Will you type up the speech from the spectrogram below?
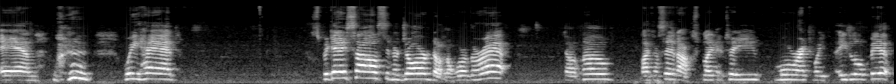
And we had spaghetti sauce in a jar. Don't know where they're at. Don't know. Like I said, I'll explain it to you more after we eat a little bit.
